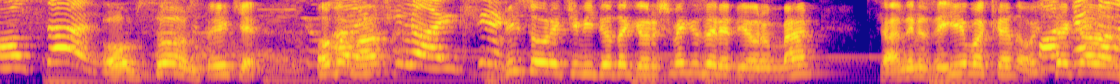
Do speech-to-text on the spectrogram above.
olsun. Olsun. Peki. O zaman Olsun olsun. bir sonraki videoda görüşmek üzere diyorum ben. Kendinize iyi bakın. Hoşçakalın.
